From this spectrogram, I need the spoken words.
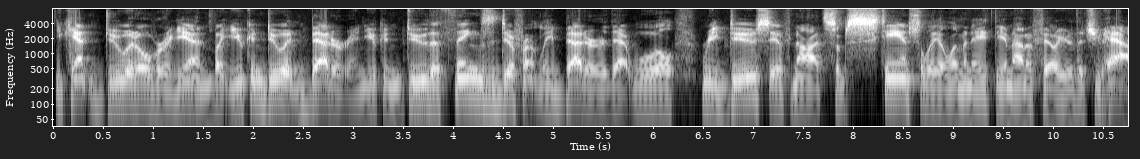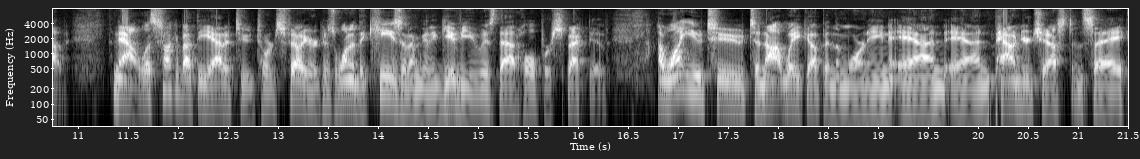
You can't do it over again but you can do it better. And you can do the things differently better that will reduce if not substantially substantially eliminate the amount of failure that you have. Now, let's talk about the attitude towards failure because one of the keys that I'm going to give you is that whole perspective. I want you to to not wake up in the morning and and pound your chest and say,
